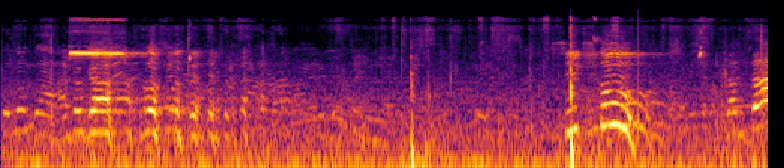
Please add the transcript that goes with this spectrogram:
Ka? 6-2! Ganda!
